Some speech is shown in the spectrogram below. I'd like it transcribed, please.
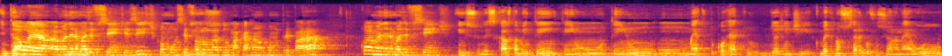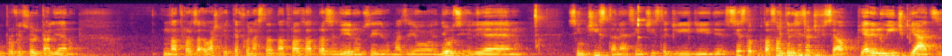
Então, Qual é a maneira mais eficiente? Existe? Como você isso. falou lá do macarrão, como preparar? Qual é a maneira mais eficiente? Isso, nesse caso também tem, tem, um, tem um, um método correto de a gente. Como é que o nosso cérebro funciona, né? O professor italiano, naturalizado, eu acho que até foi naturalizado brasileiro, não sei, mas eu, ele é cientista, né? Cientista de, de, de ciência da computação inteligência artificial, Piero Luigi Piazzi.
